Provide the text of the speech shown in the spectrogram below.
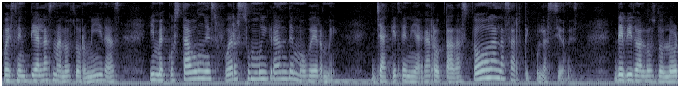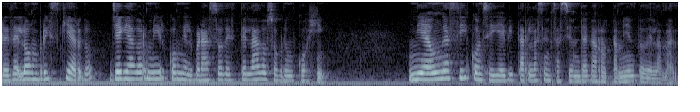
pues sentía las manos dormidas y me costaba un esfuerzo muy grande moverme ya que tenía agarrotadas todas las articulaciones. Debido a los dolores del hombro izquierdo, llegué a dormir con el brazo de este lado sobre un cojín. Ni aún así conseguí evitar la sensación de agarrotamiento de la mano.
